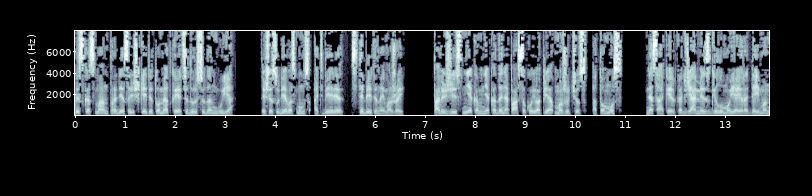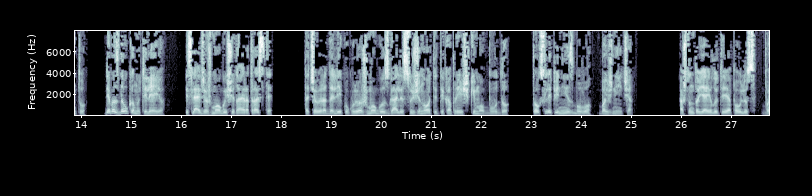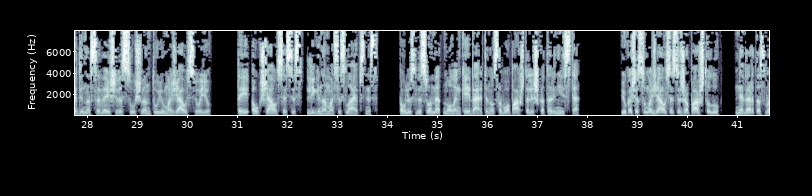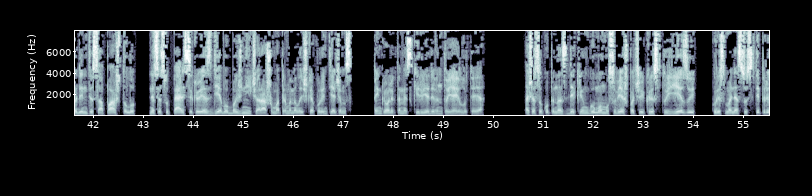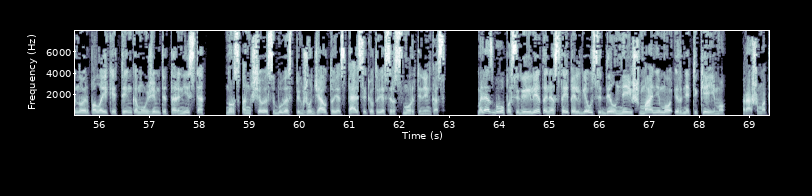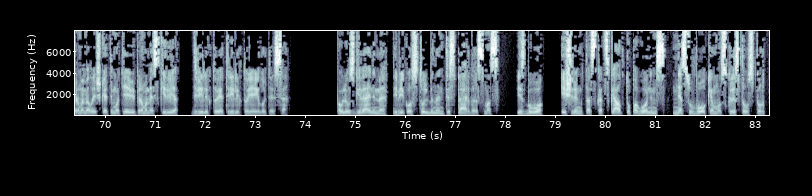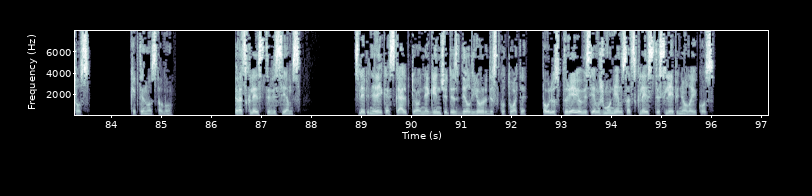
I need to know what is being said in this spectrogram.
Viskas man pradės aiškėti tuo met, kai atsidursiu danguje. Iš tiesų Dievas mums atvėrė stebėtinai mažai. Pavyzdžiui, jis niekam niekada nepasakojo apie mažučius atomus, nesakė ir kad žemės gilumoje yra deimantų. Dievas daug ką nutilėjo. Jis leidžia žmogui šitą ir atrasti tačiau yra dalykų, kuriuos žmogus gali sužinoti tik apreiškimo būdu. Toks lėpinys buvo bažnyčia. Aštuntoje eilutėje Paulius vadina save iš visų šventųjų mažiausiųjų. Tai aukščiausiasis lyginamasis laipsnis. Paulius visuomet nuolankiai vertino savo paštališką tarnystę. Juk aš esu mažiausias iš apaštalų, nevertas vadintis apaštalu, nes esu persikiojęs Dievo bažnyčią, rašoma pirmame laiške kurintiečiams 15 skyriuje 9 eilutėje. Aš esu kupinas dėkingumo mūsų viešpačiui Kristui Jėzui, kuris mane sustiprino ir palaikė tinkamą užimti tarnystę, nors anksčiau esu buvęs pikžodžiautojas, persekiotojas ir smurtininkas. Manęs buvo pasigailėta, nes taip elgiausi dėl neišmanimo ir netikėjimo, rašoma pirmame laiške Timotiejui pirmame skyriuje 12-13 eilutėse. Pauliaus gyvenime įvyko stulbinantis perversmas. Jis buvo išrinktas, kad skelbtų pagonims nesuvokiamus Kristaus turtus. Kaip tai nuostabu. Ir atskleisti visiems. Slėpinį reikia skelbti, o neginčytis dėl jo ir diskutuoti. Paulius turėjo visiems žmonėms atskleisti slėpinio laikus.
